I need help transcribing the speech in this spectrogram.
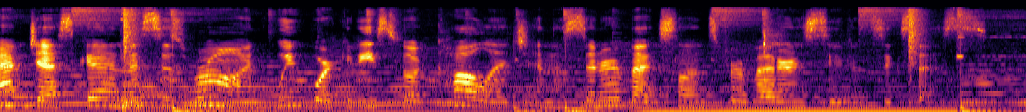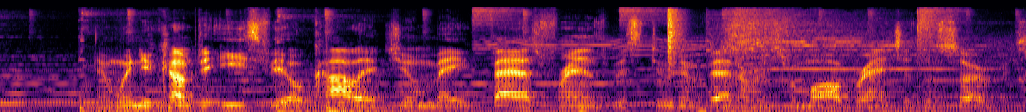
I'm Jessica and this is Ron. We work at Eastfield College in the Center of Excellence for Veteran Student Success. And when you come to Eastfield College, you'll make fast friends with student veterans from all branches of service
